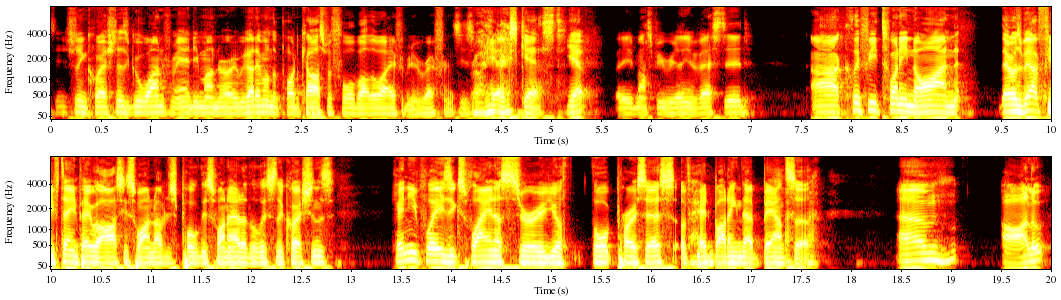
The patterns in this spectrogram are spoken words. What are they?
It's an interesting question. It's a good one from Andy Munro. We got him on the podcast before, by the way, for a bit of reference. He's Right, yeah. ex-guest. yep, but he must be really invested. Uh, Cliffy twenty nine. There was about fifteen people that asked this one. I've just pulled this one out of the listener questions. Can you please explain us through your thought process of headbutting that bouncer? Um, oh, look.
